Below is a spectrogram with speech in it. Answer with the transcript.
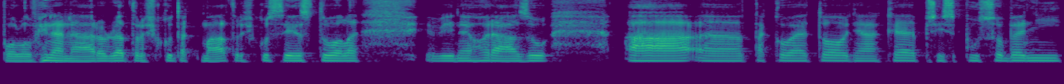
polovina národa trošku tak má, trošku siestu, ale v jiného rázu. A e, takové to nějaké přizpůsobení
